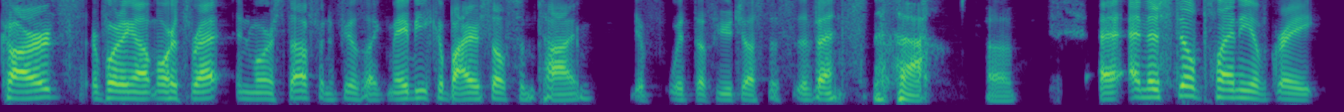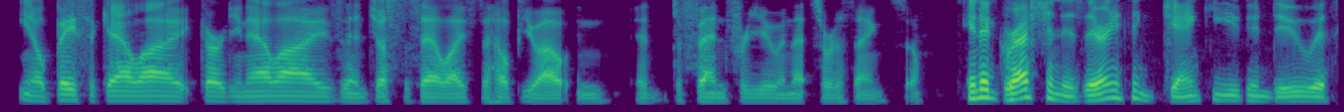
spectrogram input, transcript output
cards are putting out more threat and more stuff, and it feels like maybe you could buy yourself some time if, with a few Justice events. Uh, and, and there's still plenty of great, you know, basic ally, guardian allies, and Justice allies to help you out and, and defend for you and that sort of thing. So In aggression, is there anything janky you can do with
